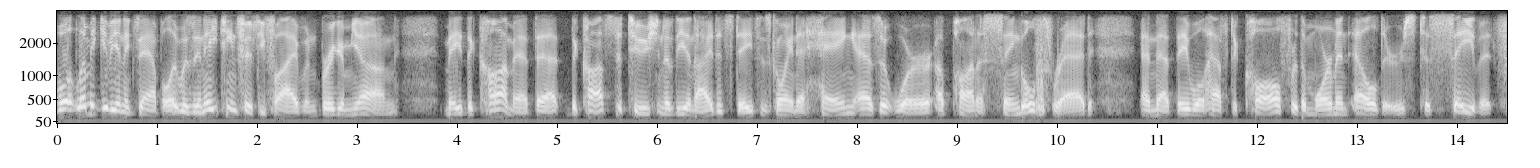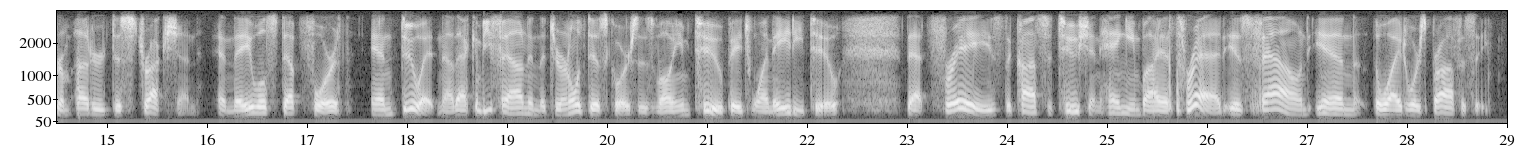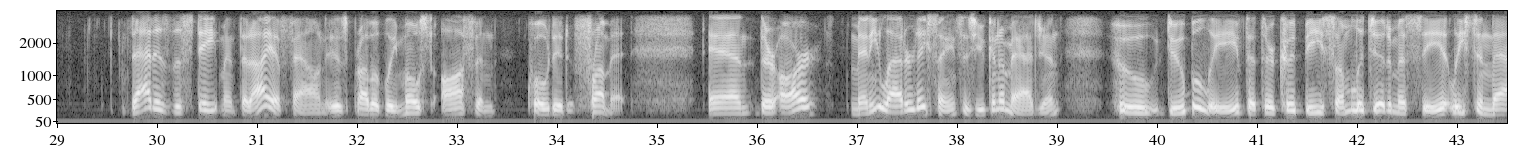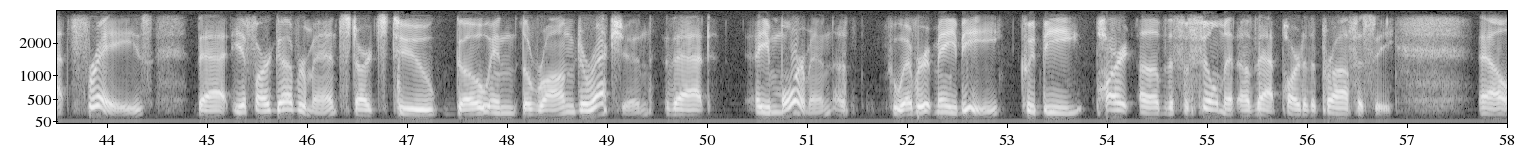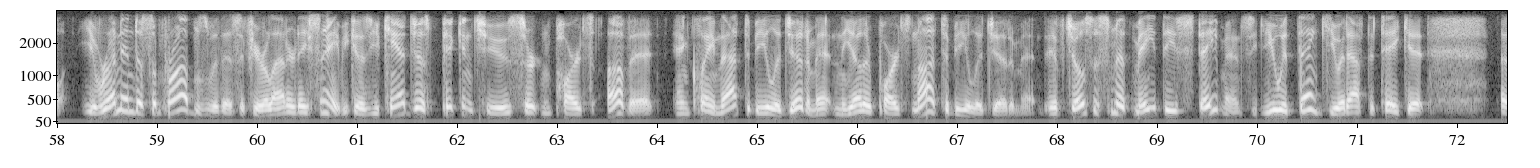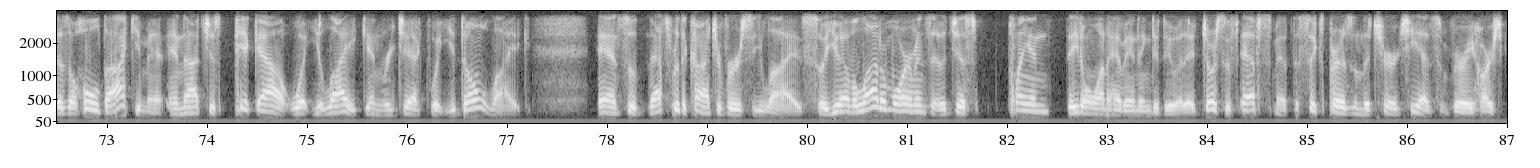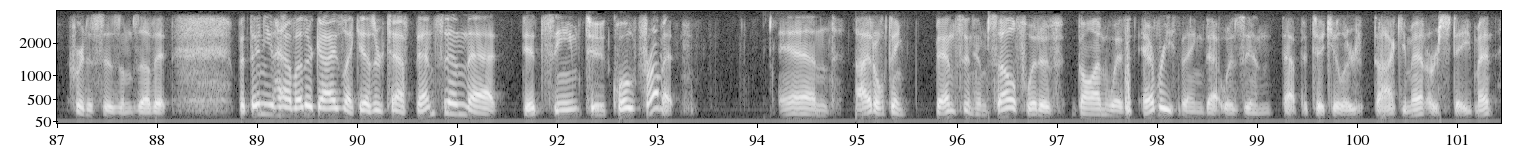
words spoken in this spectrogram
Well, let me give you an example. It was in 1855 when Brigham Young made the comment that the Constitution of the United States is going to hang, as it were, upon a single thread, and that they will have to call for the Mormon elders to save it from utter destruction. And they will step forth and do it. Now, that can be found in the Journal of Discourses, Volume 2, page 182. That phrase, the Constitution hanging by a thread, is found in the White Horse Prophecy. That is the statement that I have found is probably most often quoted from it. And there are many Latter day Saints, as you can imagine, who do believe that there could be some legitimacy, at least in that phrase, that if our government starts to go in the wrong direction, that a Mormon, whoever it may be, could be part of the fulfillment of that part of the prophecy. Now, you run into some problems with this if you're a Latter day Saint because you can't just pick and choose certain parts of it and claim that to be legitimate and the other parts not to be legitimate. If Joseph Smith made these statements, you would think you would have to take it as a whole document and not just pick out what you like and reject what you don't like. And so that's where the controversy lies. So you have a lot of Mormons that would just plan they don't want to have anything to do with it. Joseph F. Smith, the sixth president of the church, he had some very harsh criticisms of it. But then you have other guys like Ezra Taft Benson that did seem to quote from it. And I don't think Benson himself would have gone with everything that was in that particular document or statement,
